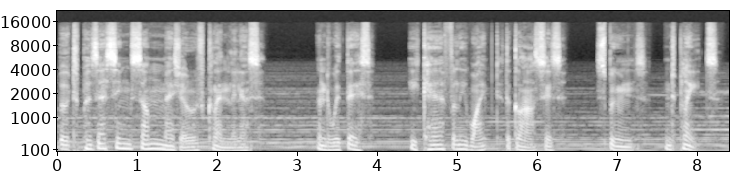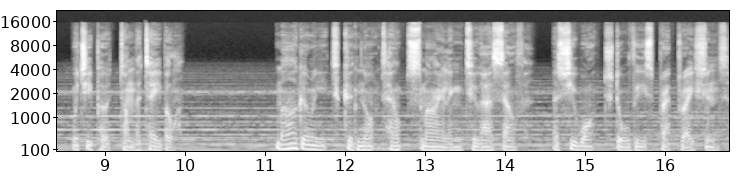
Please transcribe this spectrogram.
but possessing some measure of cleanliness, and with this he carefully wiped the glasses, spoons, and plates which he put on the table. Marguerite could not help smiling to herself as she watched all these preparations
